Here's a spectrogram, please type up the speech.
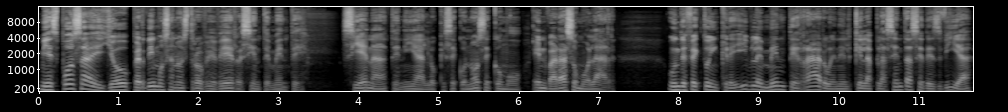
Mi esposa y yo perdimos a nuestro bebé recientemente. Siena tenía lo que se conoce como embarazo molar, un defecto increíblemente raro en el que la placenta se desvía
